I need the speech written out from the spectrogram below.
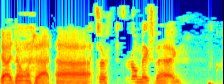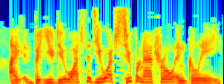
Yeah, I don't watch that. Uh, it's, a, it's a real mixed bag. I but you do watch this. You watch Supernatural and Glee,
